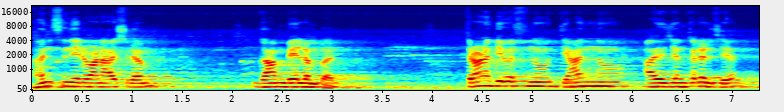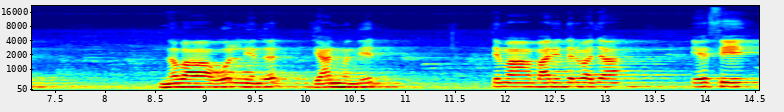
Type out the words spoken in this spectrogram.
હંસ નિર્વાણ આશ્રમ, ગામ બેલમ પર. ત્રણ દિવસનું ધ્યાનનું આયોજન કરેલ છે. નવા હોલની અંદર ધ્યાન મંદિર, તેમાં બારી દરવાજા એસી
